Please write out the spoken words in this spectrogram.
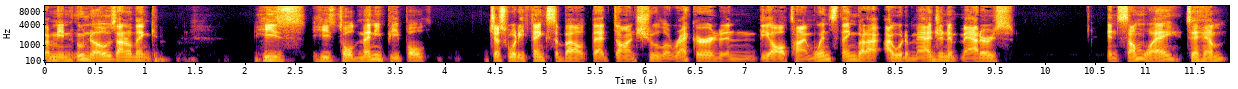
I mean, who knows? I don't think he's he's told many people just what he thinks about that Don Shula record and the all-time wins thing, but I, I would imagine it matters in some way to him.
